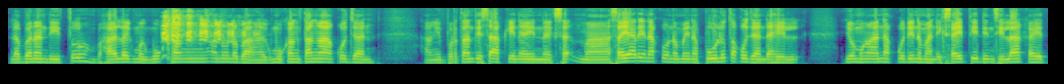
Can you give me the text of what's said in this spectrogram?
labanan dito. Bahalag magmukhang ano na ba, magmukhang tanga ako diyan. Ang importante sa akin ay nagsa- masaya rin ako na may napulot ako diyan dahil yung mga anak ko din naman excited din sila kahit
